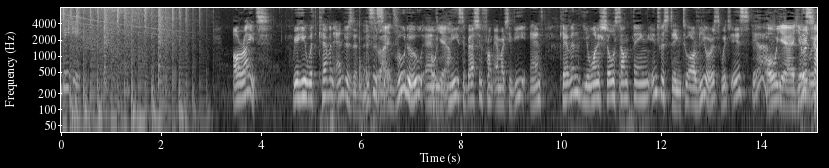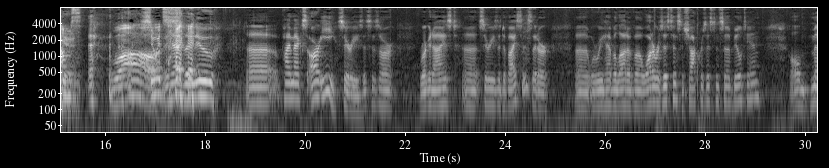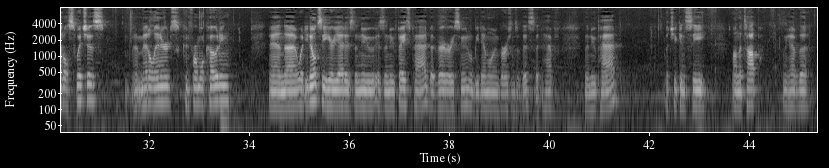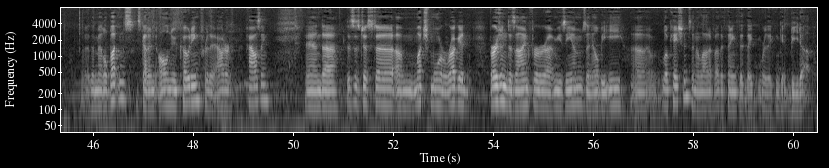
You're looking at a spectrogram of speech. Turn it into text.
voodoo.de. All right. We're here with Kevin Henderson. this is right. Voodoo and Oh, yeah. me, Sebastian from MRTV. And Kevin, you want to show something interesting to our viewers, which is Yeah. Oh yeah, here This it comes. wow. show it. We have the new uh, Pimax RE series. This is our ruggedized uh, series of devices that are uh, where we have a lot of uh, water resistance and shock resistance uh, built in. All metal switches, uh, metal innards, conformal coating. And uh, what you don't see here yet is the new is the new face pad, but very very soon we'll be demoing versions of this that have the new pad. But you can see on the top we have the uh, the metal buttons. It's got an all new coating for the outer housing, and uh, this is just a, a much more rugged version designed for uh, museums and LBE uh, locations and a lot of other things that they where they can get beat up.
